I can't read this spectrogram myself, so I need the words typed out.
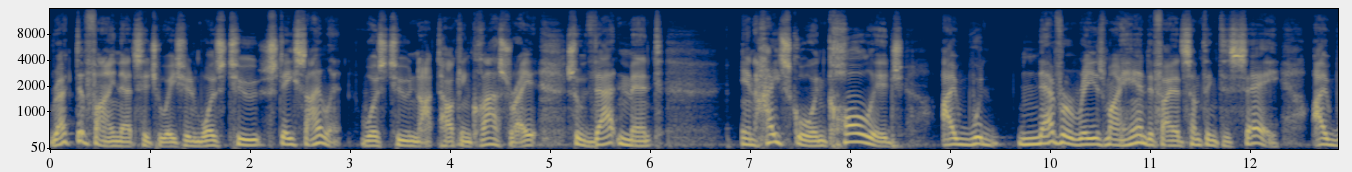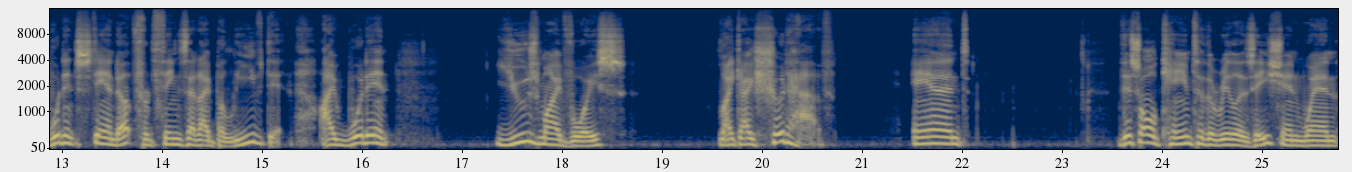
rectifying that situation was to stay silent, was to not talk in class, right? So that meant in high school, in college, I would never raise my hand if I had something to say. I wouldn't stand up for things that I believed in. I wouldn't use my voice like I should have. And this all came to the realization when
